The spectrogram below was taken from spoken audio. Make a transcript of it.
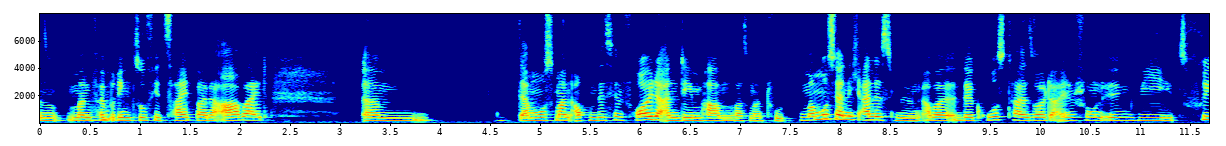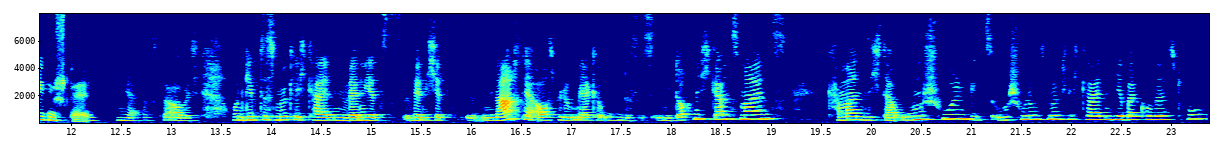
Also man mhm. verbringt so viel Zeit bei der Arbeit. Ähm, da muss man auch ein bisschen Freude an dem haben, was man tut. Man muss ja nicht alles mögen, aber der Großteil sollte einen schon irgendwie zufriedenstellen. Ja, das glaube ich. Und gibt es Möglichkeiten, wenn jetzt, wenn ich jetzt nach der Ausbildung merke, oh, das ist irgendwie doch nicht ganz meins, Kann man sich da umschulen? Gibt es Umschulungsmöglichkeiten hier bei Covestro?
